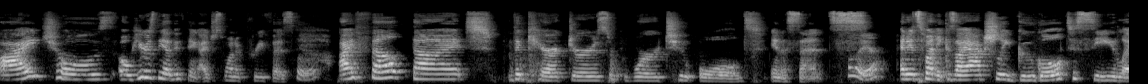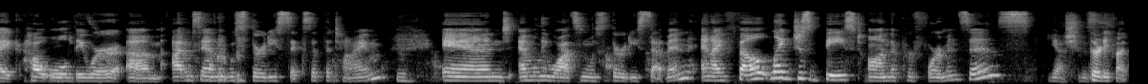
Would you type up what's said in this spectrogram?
I chose. Oh, here's the other thing. I just want to preface. I felt that the characters were too old in a sense. Oh yeah. And it's funny because I actually Googled to see like how old they were. Um, Adam Sandler was 36 at the time, Hmm. and Emily Watson was 37. And I felt like just based on the performances, yeah, she was 35.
